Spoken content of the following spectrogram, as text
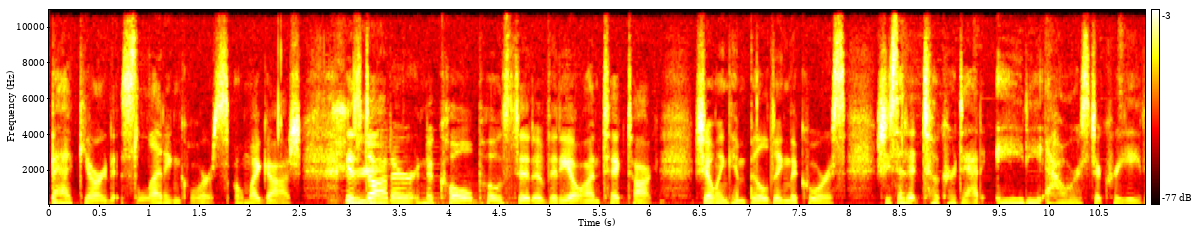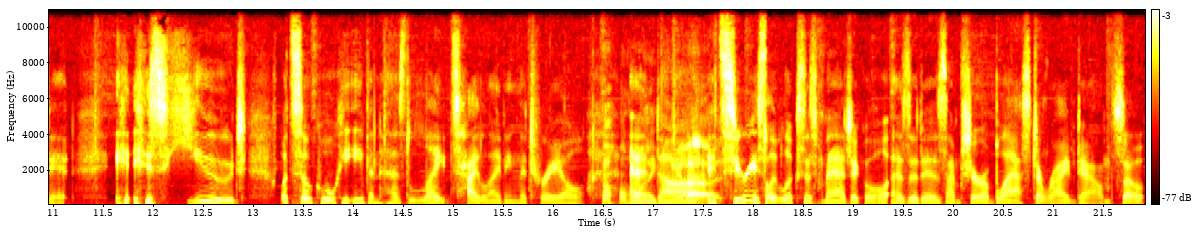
backyard sledding course. Oh my gosh. His daughter, Nicole, posted a video on TikTok showing him building the course. She said it took her dad 80 hours to create it. It is huge. What's so cool, he even has lights highlighting the trail. Oh my and uh, it seriously looks as magical as it is, I'm sure, a blast to ride down. So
